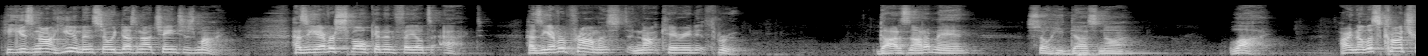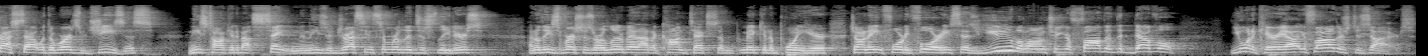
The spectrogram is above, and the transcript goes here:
He is not human, so he does not change his mind. Has he ever spoken and failed to act? Has he ever promised and not carried it through? God is not a man, so he does not lie. All right, now let's contrast that with the words of Jesus. And he's talking about Satan and he's addressing some religious leaders. I know these verses are a little bit out of context. I'm making a point here. John 8 44, he says, You belong to your father, the devil. You want to carry out your father's desires.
